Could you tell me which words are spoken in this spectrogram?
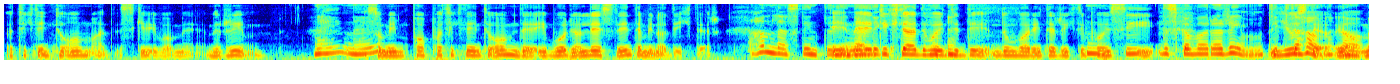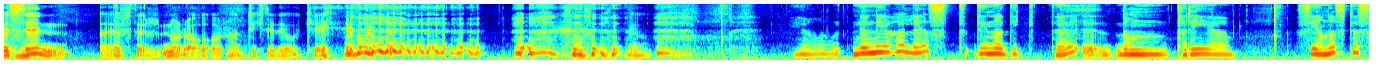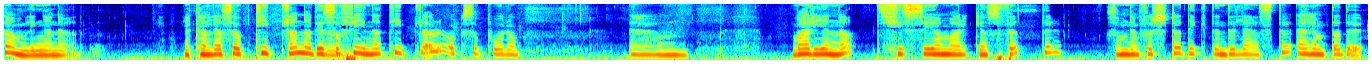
jag tyckte inte om att skriva med, med rim. Nej, nej. Så min pappa tyckte inte om det. I början läste inte mina dikter. Han läste inte dina nej, dikt- tyckte att det var inte det. De var inte riktigt poesi. Det ska vara rim, tyckte Just han. det, ja. Men sen efter några år, han tyckte det var okej. ja. Ja, nu när jag har läst dina dikter, de tre senaste samlingarna. Jag kan läsa upp titlarna, det är så fina titlar också på dem. Ehm, Varje natt kysser jag markens fötter, som den första dikten du läste är hämtad ur.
